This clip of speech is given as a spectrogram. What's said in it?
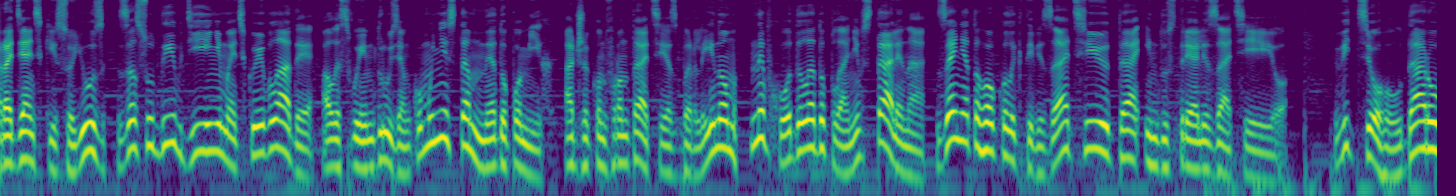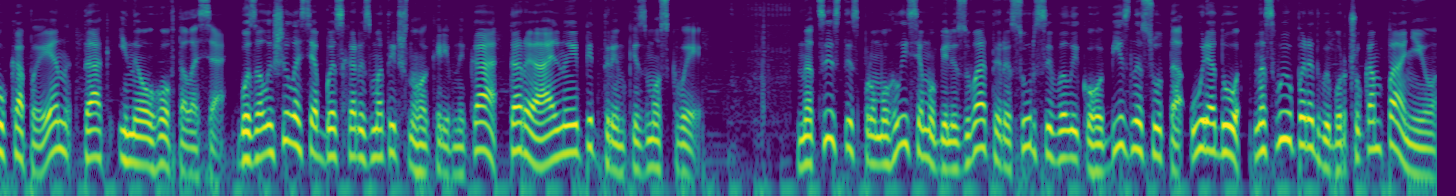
Радянський Союз засудив дії німецької влади, але своїм друзям-комуністам не допоміг, адже конфронтація з Берліном не входила до планів Сталіна, зайнятого колективізацією та індустріалізацією. Від цього удару КПН так і не оговталася, бо залишилася без харизматичного керівника та реальної підтримки з Москви. Нацисти спромоглися мобілізувати ресурси великого бізнесу та уряду на свою передвиборчу кампанію,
